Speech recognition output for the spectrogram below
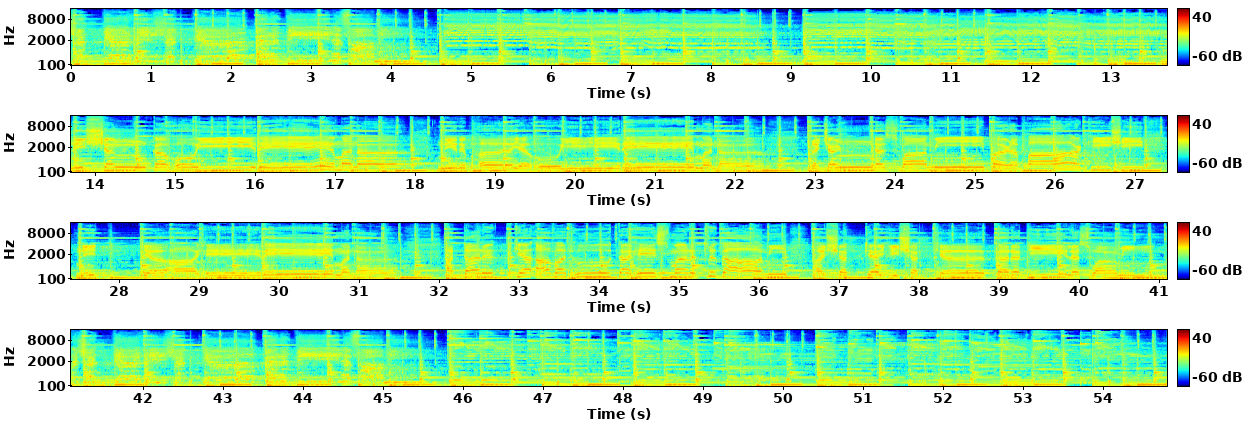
निशंक होई रे मना निर्भय होई रे मना। प्रचंड स्वामी बळपाठीशी नित्य आहे रे मना। अतर्क्य अवधूत हे स्मर्तृगामी अशक्य हि शक्य करतील स्वामी। अशक्य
